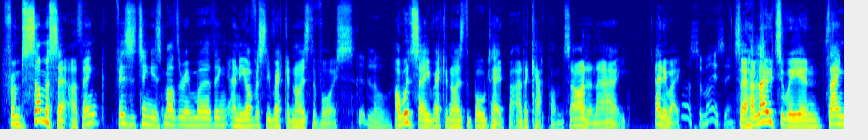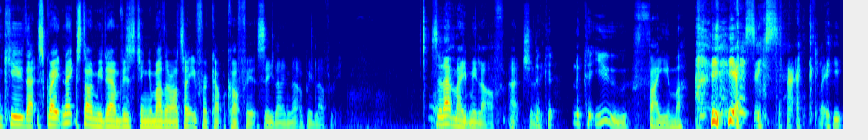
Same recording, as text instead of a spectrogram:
from Somerset, I think, visiting his mother in Worthing, and he obviously recognised the voice. Good lord, I would say he recognised the bald head, but had a cap on, so I don't know how he. Anyway, that's amazing. so hello to Ian. Thank you. That's great. Next time you're down visiting your mother, I'll take you for a cup of coffee at Sea Lane. That would be lovely. So that made me laugh, actually. Look at you, fame. yes, exactly.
